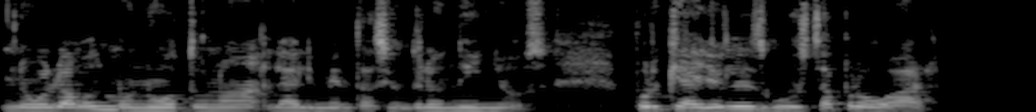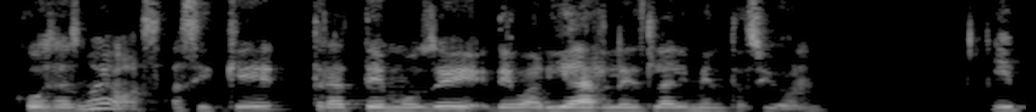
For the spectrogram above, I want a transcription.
No volvamos monótona la alimentación de los niños, porque a ellos les gusta probar cosas nuevas. Así que tratemos de, de variarles la alimentación y,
